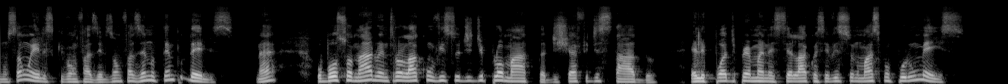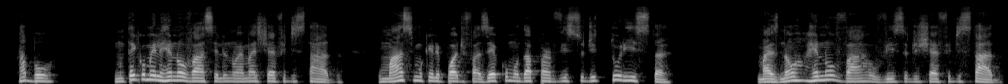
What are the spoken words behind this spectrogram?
Não são eles que vão fazer, eles vão fazer no tempo deles, né? O Bolsonaro entrou lá com visto de diplomata, de chefe de Estado. Ele pode permanecer lá com esse visto no máximo por um mês. Acabou. Não tem como ele renovar se ele não é mais chefe de Estado. O máximo que ele pode fazer é como dar para visto de turista, mas não renovar o visto de chefe de Estado.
